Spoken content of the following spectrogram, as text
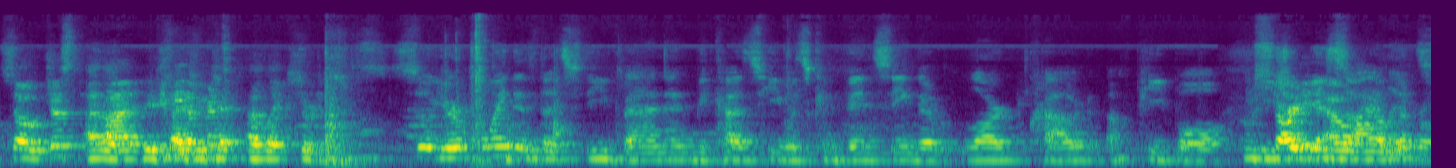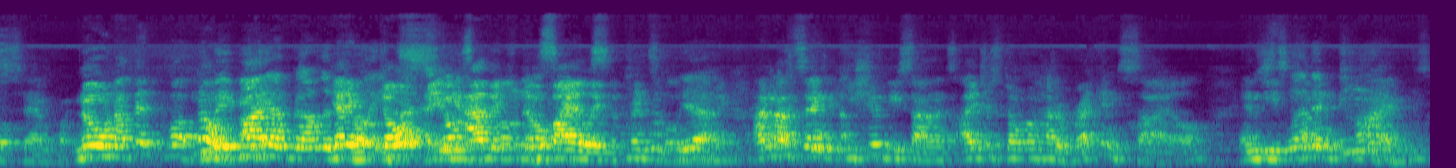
so just, I uh, give me besides, the reject- principle. I like sort of, So your point is that Steve Bannon, because he was convincing a large crowd of people, Who he should started be out from a silenced? liberal standpoint. No, not that, well, no. Maybe I- he valid Getting, points. don't, you don't His have it, don't violate the principle. Yeah. Yeah. I'm not saying that he should be silenced, I just don't know how to reconcile in these Just let it coming be. times.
